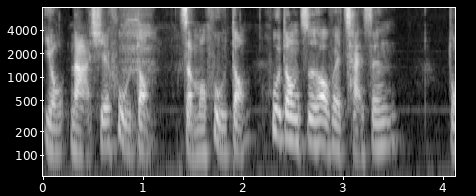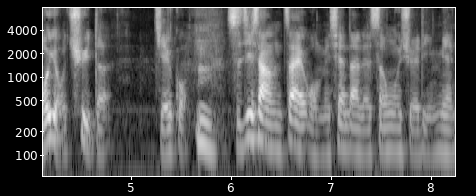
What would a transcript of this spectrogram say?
有哪些互动？怎么互动？互动之后会产生多有趣的结果？嗯，实际上在我们现在的生物学里面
